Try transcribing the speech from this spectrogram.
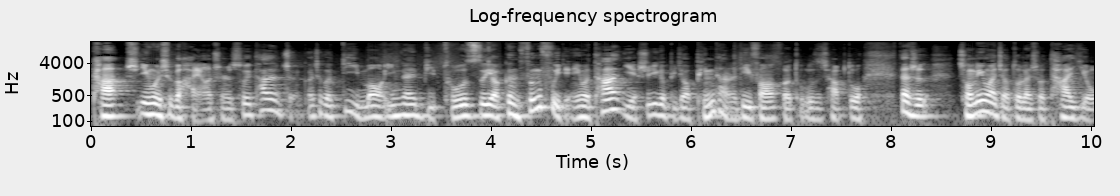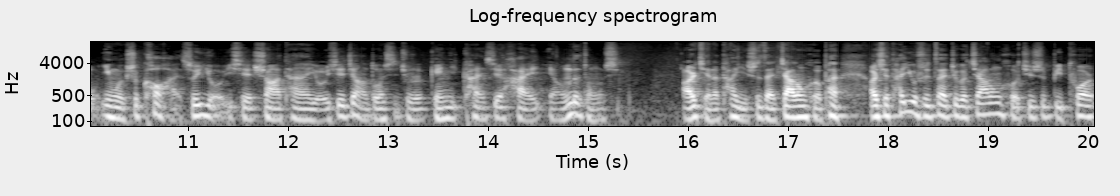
它是因为是个海洋城市，所以它的整个这个地貌应该比图卢兹要更丰富一点，因为它也是一个比较平坦的地方，和图卢兹差不多。但是从另外角度来说，它有因为是靠海，所以有一些沙滩，有一些这样的东西，就是给你看一些海洋的东西。而且呢，它也是在加隆河畔，而且它又是在这个加隆河，其实比图尔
